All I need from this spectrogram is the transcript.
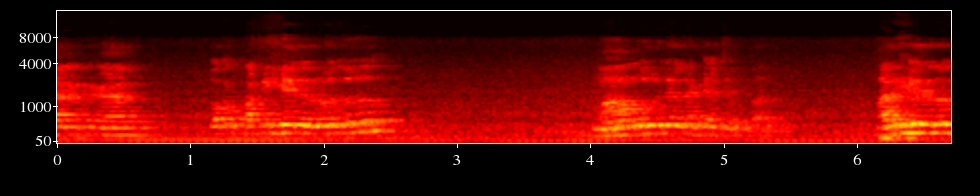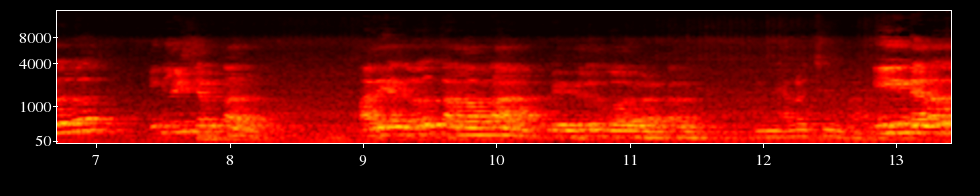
జాగ్రత్తగా ఒక పదిహేను రోజులు మామూలుగా లెక్కలు చెప్తారు. పదిహేను రోజులు ఇంగ్లీష్ చెప్తారు. పదిహేను రోజుల తర్వాత మీరు తెలుగు మొదలు పెడతారు. ఈ నెల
